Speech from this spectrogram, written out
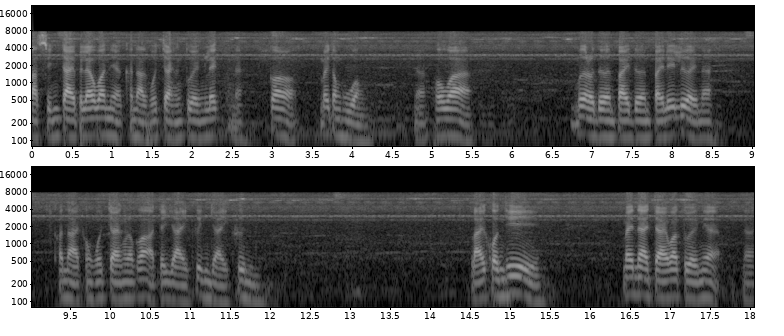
ตัดสินใจไปแล้วว่าเนี่ยขนาดหัวใจของตัวเองเล็กนะก็ไม่ต้องห่วงนะเพราะว่าเมื่อเราเดินไปเดินไปเรื่อยๆนะขนาดของหัวใจของเราก็อาจจะใหญ่ขึ้นใหญ่ขึ้น หลายคนที่ ไม่แน่ใจว่าตัวเองเนี่ยนะ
